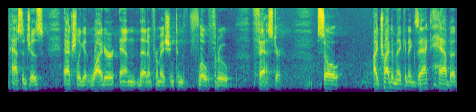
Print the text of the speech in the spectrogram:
passages actually get wider and that information can flow through faster. So I tried to make an exact habit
